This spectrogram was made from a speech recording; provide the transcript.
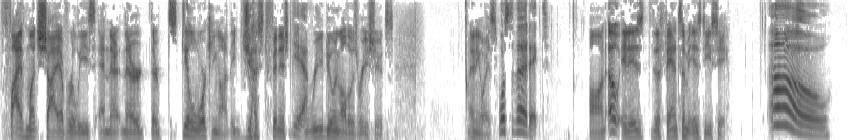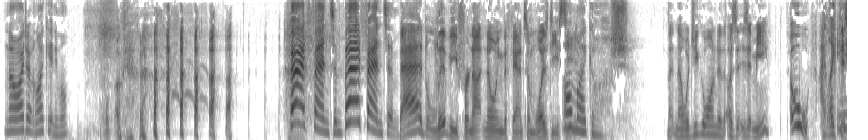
five months shy of release, and they're they're they're still working on it. They just finished Yeah. redoing all those reshoots. Anyways, What's the verdict? on oh, it is the Phantom is DC. Oh no, I don't like it anymore. Okay, Bad Phantom, bad Phantom. bad Livy for not knowing the Phantom was DC. Oh my gosh. Now, would you go on to? oh, Is it, is it me? Oh, I like this.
